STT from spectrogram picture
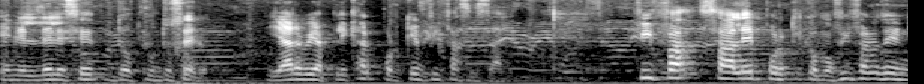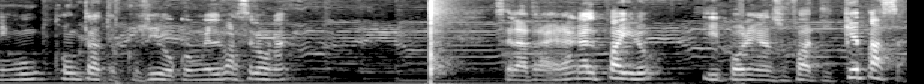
en el DLC 2.0. Y ahora voy a explicar por qué FIFA sí sale. FIFA sale porque como FIFA no tiene ningún contrato exclusivo con el Barcelona, se la traerán al Pairo y ponen a Ansu Fati. ¿Qué pasa?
